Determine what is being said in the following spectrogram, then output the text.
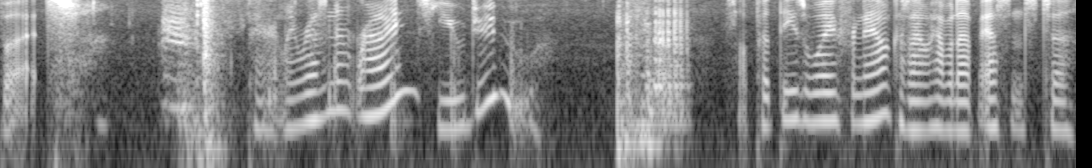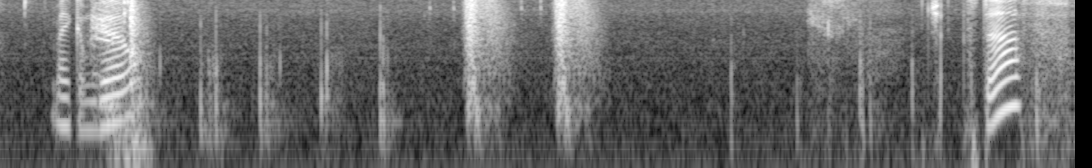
But resonant rise, you do. So I'll put these away for now because I don't have enough essence to make them go. Check the stuff.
